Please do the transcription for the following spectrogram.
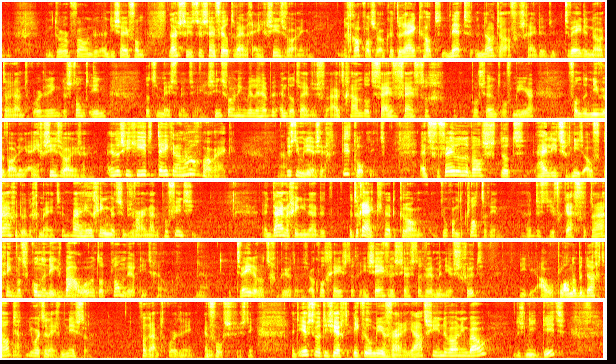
in het dorp woonde. En die zei van, luister eens, er zijn veel te weinig eengezinswoningen. De grap was ook, het Rijk had net een nota afgescheiden, de tweede nota ruimtelijke ordening. Daar stond in dat de meeste mensen een eengezinswoning willen hebben. En dat wij dus vanuit gaan dat 55% of meer van de nieuwe woningen eengezinswoningen zijn. En dan zit je hier te tekenen aan een hoogbouwwijk. Ja. Dus die meneer zegt, dit klopt niet. En het vervelende was dat hij liet zich niet overtuigen door de gemeente, maar hij ging met zijn bezwaar naar de provincie. En daarna ging hij naar de, het Rijk, naar de kroon. Toen kwam de klad erin. Dus je krijgt vertraging, want ze konden niks bouwen, want dat plan werd niet geldig. Ja. Het tweede wat gebeurde, is ook wel geestig. In 67 werd meneer Schut, die die oude plannen bedacht had, Ja. die wordt ineens minister van ruimteordening en Mhm. volksvesting. En het eerste wat hij zegt, ik wil meer variatie in de woningbouw. Dus niet dit.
